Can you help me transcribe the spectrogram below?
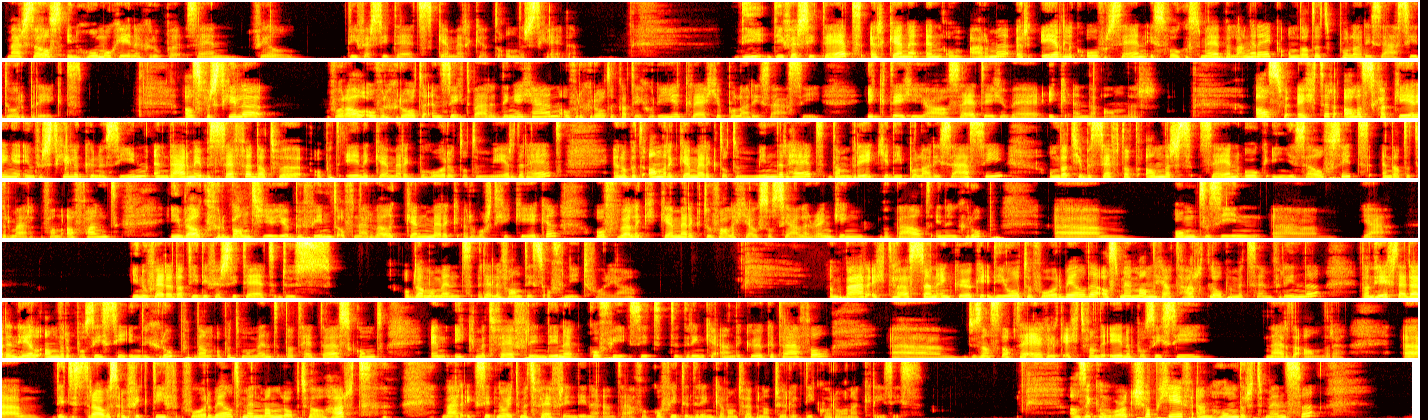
maar zelfs in homogene groepen zijn veel diversiteitskenmerken te onderscheiden. Die diversiteit erkennen en omarmen, er eerlijk over zijn, is volgens mij belangrijk omdat het polarisatie doorbreekt. Als verschillen vooral over grote en zichtbare dingen gaan, over grote categorieën, krijg je polarisatie. Ik tegen jou, zij tegen wij, ik en de ander. Als we echter alle schakeringen in verschillen kunnen zien en daarmee beseffen dat we op het ene kenmerk behoren tot een meerderheid en op het andere kenmerk tot een minderheid, dan breek je die polarisatie, omdat je beseft dat anders zijn ook in jezelf zit en dat het er maar van afhangt in welk verband je je bevindt of naar welk kenmerk er wordt gekeken of welk kenmerk toevallig jouw sociale ranking bepaalt in een groep, um, om te zien um, ja, in hoeverre dat die diversiteit dus op dat moment relevant is of niet voor jou. Een paar echt huistuin- en keuken-idiote voorbeelden. Als mijn man gaat hardlopen met zijn vrienden, dan heeft hij daar een heel andere positie in de groep dan op het moment dat hij thuiskomt en ik met vijf vriendinnen koffie zit te drinken aan de keukentafel. Uh, dus dan stapt hij eigenlijk echt van de ene positie naar de andere. Um, dit is trouwens een fictief voorbeeld. Mijn man loopt wel hard, maar ik zit nooit met vijf vriendinnen aan tafel koffie te drinken, want we hebben natuurlijk die coronacrisis. Als ik een workshop geef aan 100 mensen,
